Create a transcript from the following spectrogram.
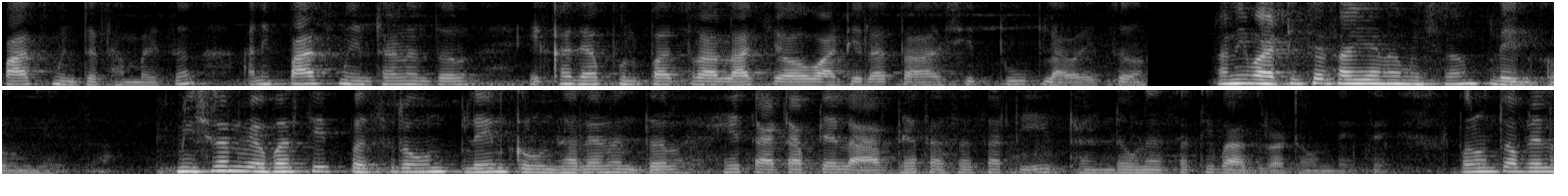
पाच मिनटं थांबायचं आणि पाच मिनिटानंतर एखाद्या फुलपात्राला किंवा वाटीला तळाशी तूप लावायचं आणि वाटीच्या साह्यानं मिश्रण प्लेन करून घ्यायचं. मिश्रण व्यवस्थित पसरवून प्लेन करून झाल्यानंतर हे ताट आपल्याला अर्ध्या तासासाठी थंड होण्यासाठी बाजूला ठेवून द्यायचं. आहे परंतु आपल्याला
